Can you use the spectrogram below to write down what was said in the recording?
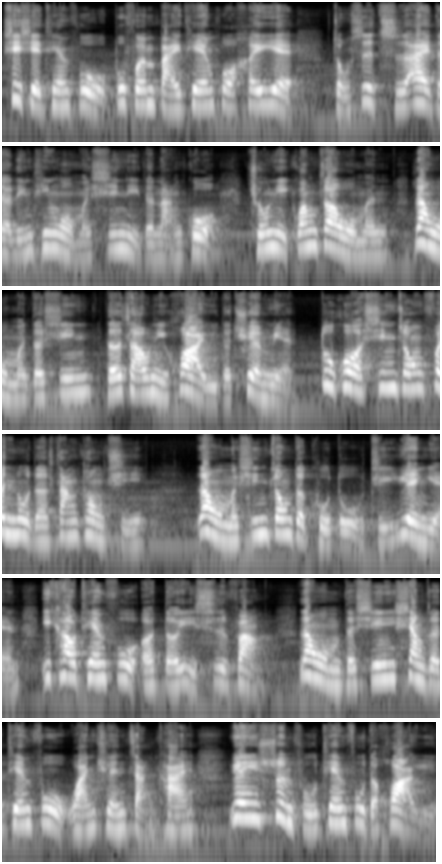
谢谢天父，不分白天或黑夜，总是慈爱的聆听我们心里的难过。求你光照我们，让我们的心得着你话语的劝勉，度过心中愤怒的伤痛期。让我们心中的苦毒及怨言，依靠天父而得以释放。让我们的心向着天父完全展开，愿意顺服天父的话语。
